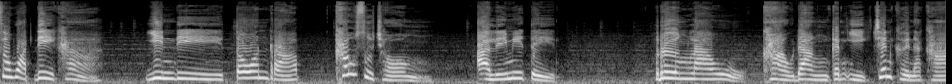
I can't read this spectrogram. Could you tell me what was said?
สวัสดีค่ะ ยินดีต้อนรับเข้าสู่ช่องอาลิมิเต็ดเรื่องเล่าข่าวดังกันอีกเช่นเคยนะคะ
